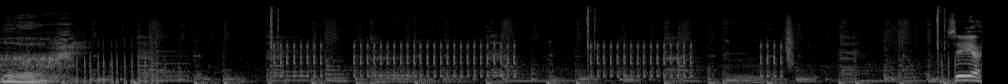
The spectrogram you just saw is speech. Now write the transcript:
See ya.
